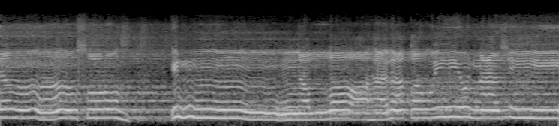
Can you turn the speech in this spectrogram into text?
ينصره. إن الله لقوي عزيز.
